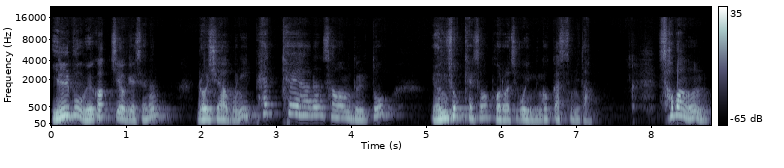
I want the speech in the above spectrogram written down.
일부 외곽 지역에서는 러시아군이 패퇴하는 상황들도 연속해서 벌어지고 있는 것 같습니다. 서방은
